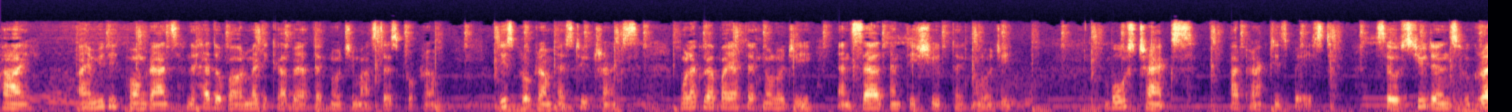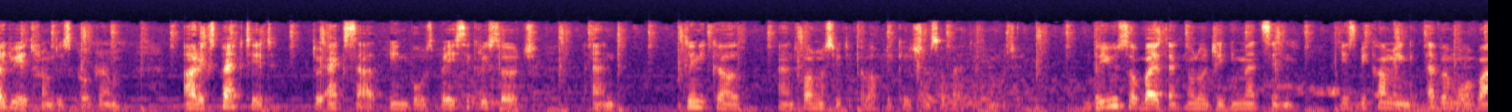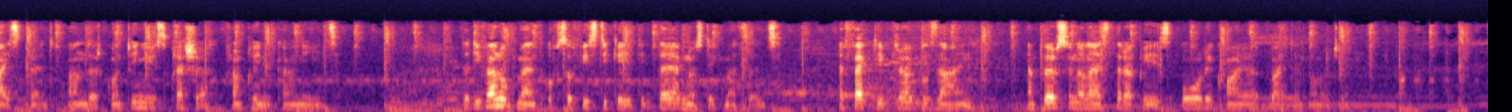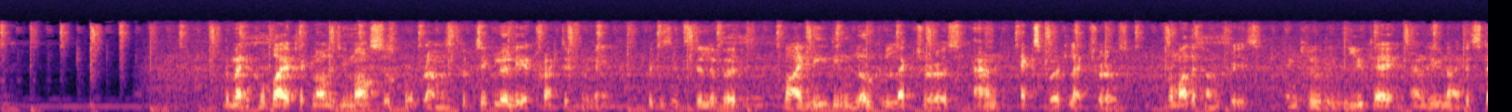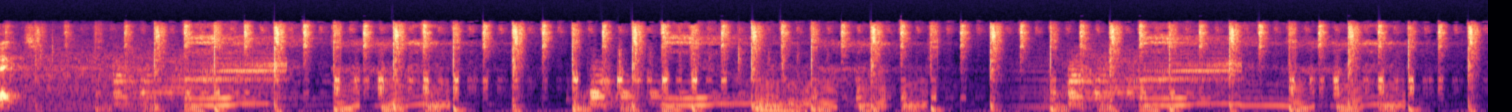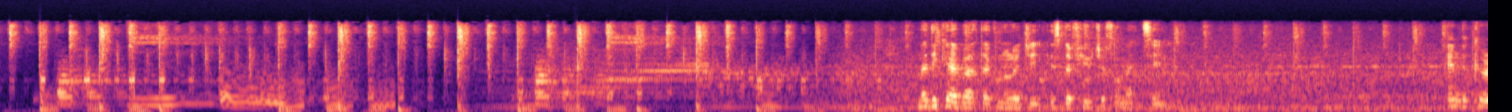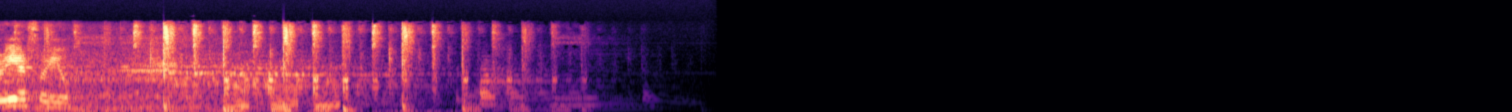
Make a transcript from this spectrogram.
Hi, I am Judith Pongrácz, the head of our Medical Biotechnology Master's program. This program has two tracks molecular biotechnology and cell and tissue technology. Both tracks are practice based, so students who graduate from this program are expected to excel in both basic research and clinical and pharmaceutical applications of biotechnology. The use of biotechnology in medicine is becoming ever more widespread under continuous pressure from clinical needs. The development of sophisticated diagnostic methods, effective drug design, and personalized therapies all require biotechnology. The Medical Biotechnology Master's Program is particularly attractive for me because it's delivered by leading local lecturers and expert lecturers from other countries, including the UK and the United States. Medical biotechnology is the future for medicine. And the career for you?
